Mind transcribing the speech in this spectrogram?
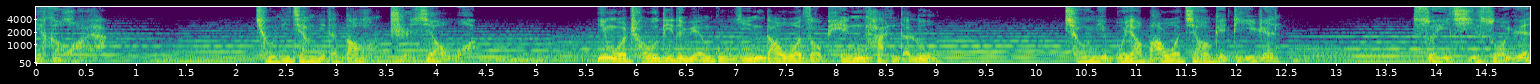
耶和华呀，求你将你的道指教我。因我仇敌的缘故，引导我走平坦的路。求你不要把我交给敌人，遂其所愿。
